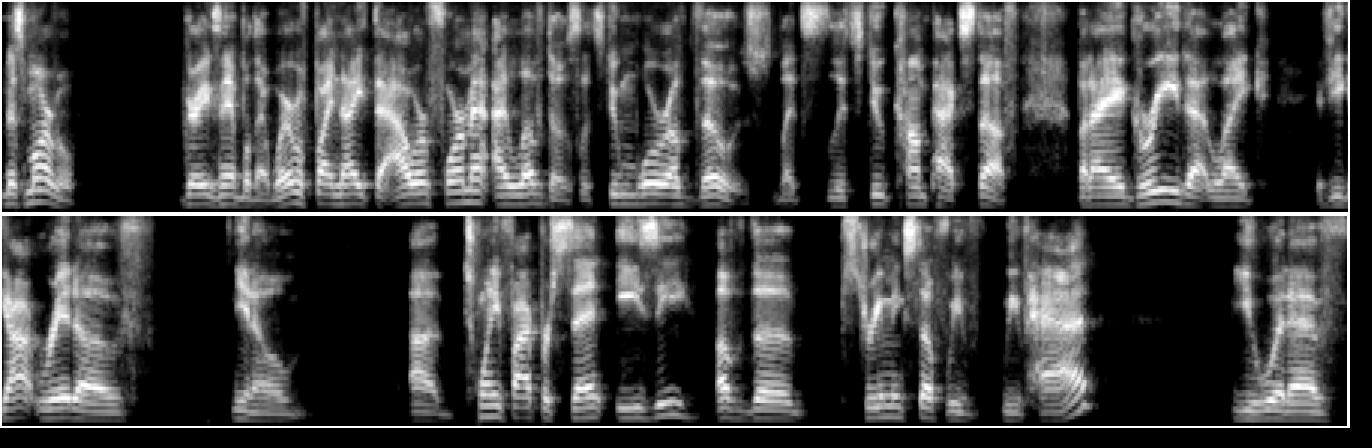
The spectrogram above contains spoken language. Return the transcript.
miss marvel great example that. Werewolf by night the hour format i love those. Let's do more of those. Let's let's do compact stuff. But i agree that like if you got rid of you know uh 25% easy of the streaming stuff we've we've had you would have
